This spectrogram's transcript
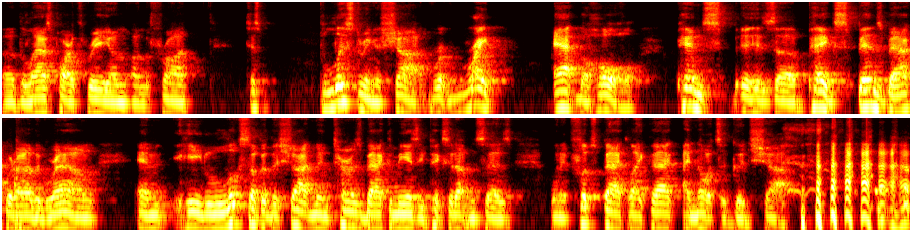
uh, the last par three on on the front just blistering a shot right at the hole. Pins his uh, peg spins backward out of the ground, and he looks up at the shot and then turns back to me as he picks it up and says, "When it flips back like that, I know it's a good shot." I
